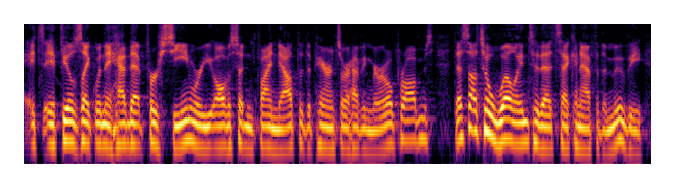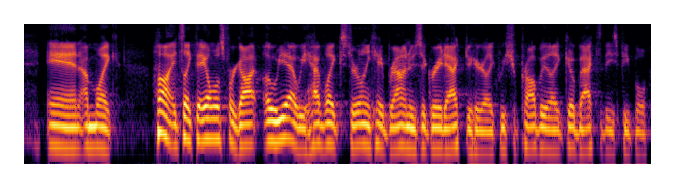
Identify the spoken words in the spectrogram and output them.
it feels like when they have that first scene where you all of a sudden find out that the parents are having marital problems. That's not so well into that second half of the movie, and I'm like, huh, it's like they almost forgot. Oh yeah, we have like Sterling K. Brown, who's a great actor here. Like we should probably like go back to these people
